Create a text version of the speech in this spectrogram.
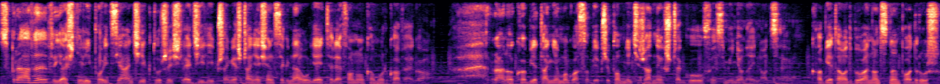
Sprawę wyjaśnili policjanci, którzy śledzili przemieszczanie się sygnału jej telefonu komórkowego. Rano kobieta nie mogła sobie przypomnieć żadnych szczegółów z minionej nocy. Kobieta odbyła nocną podróż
